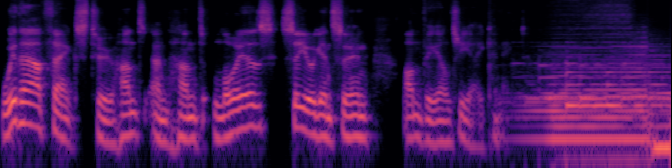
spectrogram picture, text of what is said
With our thanks to Hunt and Hunt lawyers. See you again soon on VLGA Connect.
